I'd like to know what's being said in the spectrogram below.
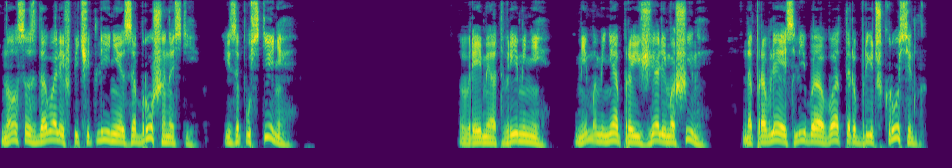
но создавали впечатление заброшенности и запустения. Время от времени мимо меня проезжали машины, направляясь либо в Аттербридж-Кроссинг,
